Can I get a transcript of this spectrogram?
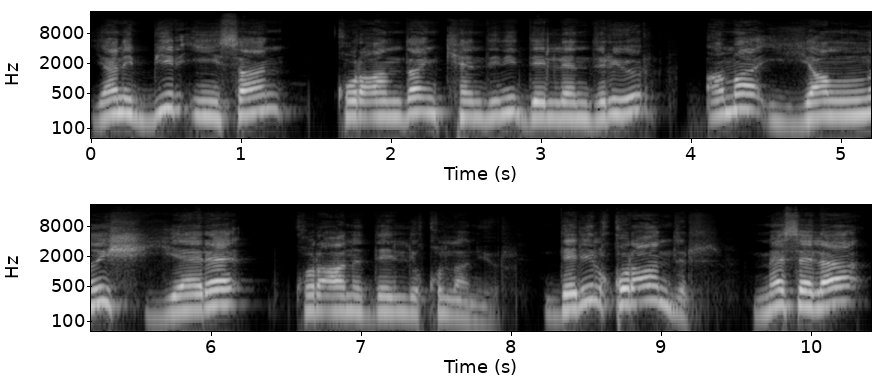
Yani bir insan Kur'an'dan kendini delilendiriyor ama yanlış yere Kur'an'ı delili kullanıyor. Delil Kur'an'dır. Mesela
